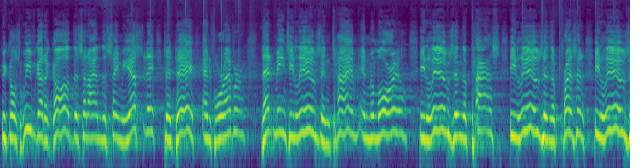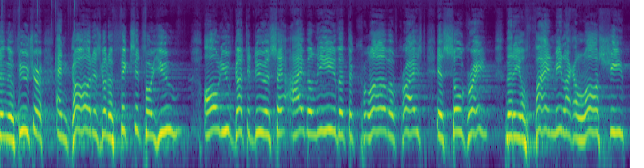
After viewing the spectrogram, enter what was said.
because we've got a God that said, I am the same yesterday, today, and forever. That means He lives in time immemorial. He lives in the past. He lives in the present. He lives in the future. And God is going to fix it for you. All you've got to do is say, I believe that the love of Christ is so great that he'll find me like a lost sheep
